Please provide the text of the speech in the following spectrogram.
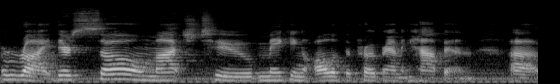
Right. There's so much to making all of the programming happen. Uh,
